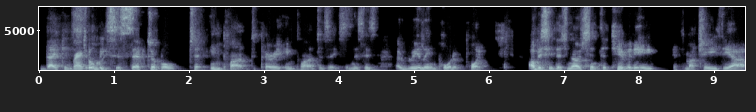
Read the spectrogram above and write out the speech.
they can right. still be susceptible to implant to peri-implant disease and this is a really important point. Obviously there's no sensitivity it's much easier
